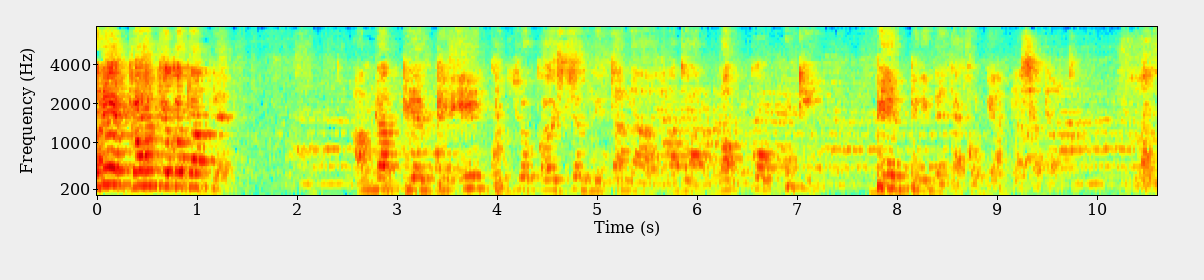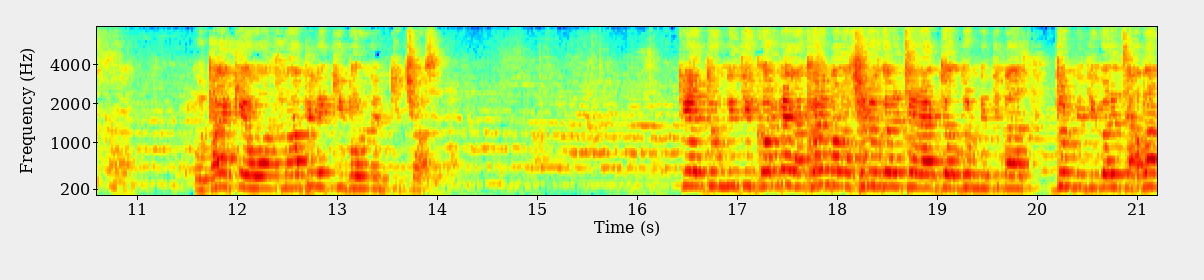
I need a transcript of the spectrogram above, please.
অনেক গ্রহণযোগ্যতা আপনার আমরা বিএনপির এই ক্ষুদ্র কয়েকজন নেতা না, হাজার লক্ষ কোটি বিএনপির নেতা কর্মী আপনার সাথে আছে কোথায় কেউ মাহফিলে কি বললেন, কিছু আসে না কে দুর্নীতি করবে? এখন বলা শুরু করেছেন একজন দুর্নীতিবাজ। দুর্নীতি করেছে আবার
